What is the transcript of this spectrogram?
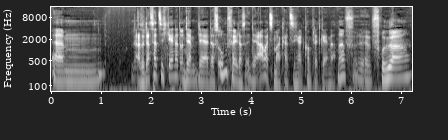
Ähm, also das hat sich geändert und der, der, das Umfeld, das, der Arbeitsmarkt hat sich halt komplett geändert. Ne? Äh, früher,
